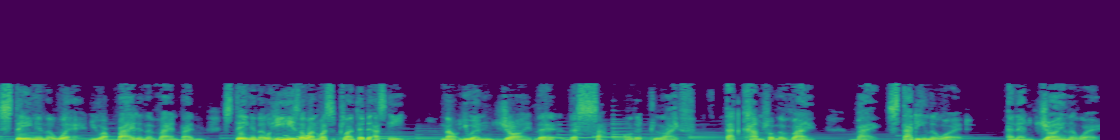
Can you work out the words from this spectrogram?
staying in the word. You abide in the vine by staying in the word. He is the one who has planted us in. Now you enjoy the, the sap or the life that comes from the vine by studying the word and enjoying the word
